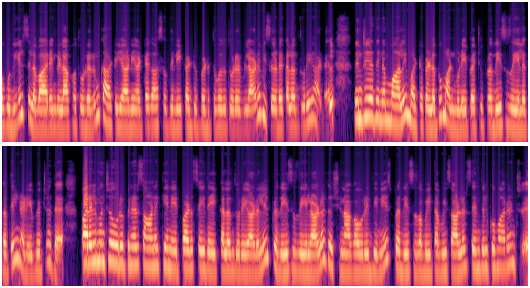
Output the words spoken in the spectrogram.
பகுதியில் சில வாரங்களாக தொடரும் காட்டு யானை அட்டகாசத்தினை கட்டுப்படுத்துவது தொடர்பிலான விசேட கலந்துரையாடல் இன்றைய தினம் மாலை மட்டக்களப்பு மண்முனை பற்றி பிரதேச செயலகத்தில் நடைபெற்றது. பாராளுமன்ற உறுப்பினர் சாணக்கியன் ஏற்பாடு செய்த இக்கலந்துரையாடலில் பிரதேச செயலாளர் தட்சிணா கௌரி தினேஷ் பிரதேச சபை தவிசாளர் செந்தில்குமார் என்று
